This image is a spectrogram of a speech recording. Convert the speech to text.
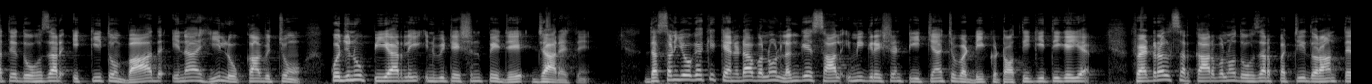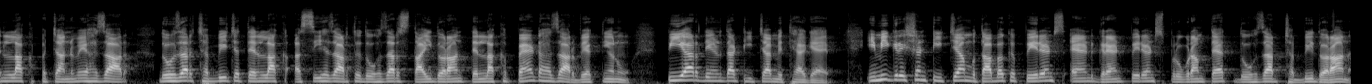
ਅਤੇ 2021 ਤੋਂ ਬਾਅਦ ਇਹਨਾਂ ਹੀ ਲੋਕਾਂ ਵਿੱਚੋਂ ਕੁਝ ਨੂੰ ਪੀਆਰ ਲਈ ਇਨਵੀਟੇਸ਼ਨ ਭੇਜੇ ਜਾ ਰਹੇ ਨੇ ਦੱਸਣਯੋਗ ਹੈ ਕਿ ਕੈਨੇਡਾ ਵੱਲੋਂ ਲੰਘੇ ਸਾਲ ਇਮੀਗ੍ਰੇਸ਼ਨ ਟੀਚਿਆਂ 'ਚ ਵੱਡੀ ਕਟੌਤੀ ਕੀਤੀ ਗਈ ਹੈ। ਫੈਡਰਲ ਸਰਕਾਰ ਵੱਲੋਂ 2025 ਦੌਰਾਨ 395000 2026 'ਚ 380000 ਤੇ 2027 ਦੌਰਾਨ 365000 ਵਿਅਕਤੀਆਂ ਨੂੰ ਪੀਆਰ ਦੇਣ ਦਾ ਟੀਚਾ ਮਿੱਥਿਆ ਗਿਆ ਹੈ। ਇਮੀਗ੍ਰੇਸ਼ਨ ਟੀਚਿਆਂ ਮੁਤਾਬਕ ਪੇਰੈਂਟਸ ਐਂਡ ਗ੍ਰੈਂਡ ਪੇਰੈਂਟਸ ਪ੍ਰੋਗਰਾਮ ਤਹਿਤ 2026 ਦੌਰਾਨ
